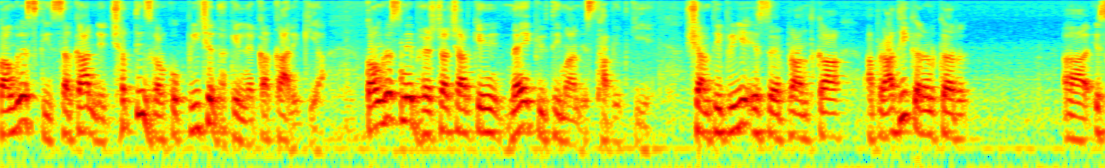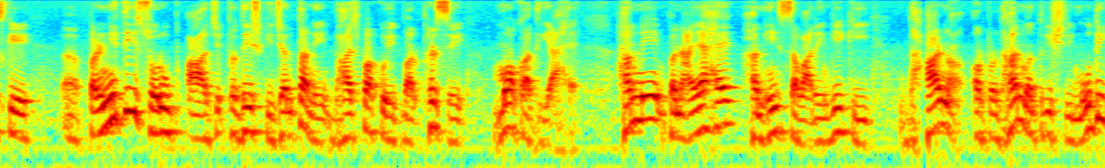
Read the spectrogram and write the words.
कांग्रेस की सरकार ने छत्तीसगढ़ को पीछे धकेलने का कार्य किया। कांग्रेस ने भ्रष्टाचार के नए कीर्तिमान स्थापित किए। शांतिप्रिय इस प्रांत का अपराधीकरण कर आ, इसके परिणति स्वरूप आज प्रदेश की जनता ने भाजपा को एक बार फिर से मौका दिया है। हमने बनाया है, हम ही सवारेंगे की धारणा और प्रधानमंत्री श्री मोदी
